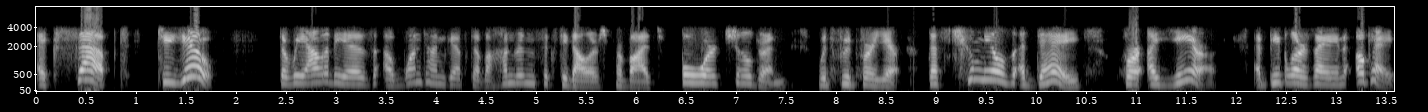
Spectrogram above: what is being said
except to you. The reality is a one time gift of $160 provides four children with food for a year. That's two meals a day for a year. And people are saying, okay,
